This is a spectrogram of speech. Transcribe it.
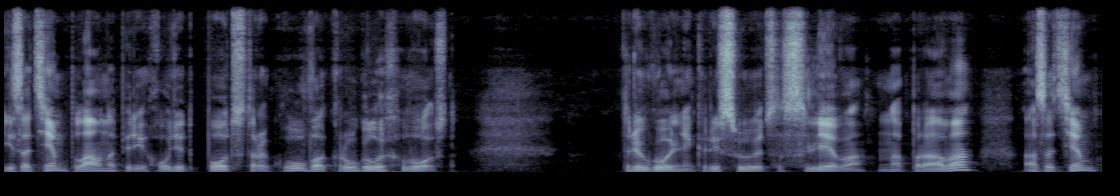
и затем плавно переходит под строку в округлый хвост. Треугольник рисуется слева направо, а затем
